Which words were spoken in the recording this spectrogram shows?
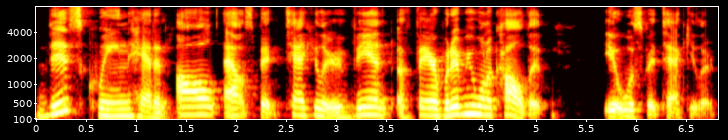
This queen had an all out spectacular event, affair, whatever you want to call it. It was spectacular,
